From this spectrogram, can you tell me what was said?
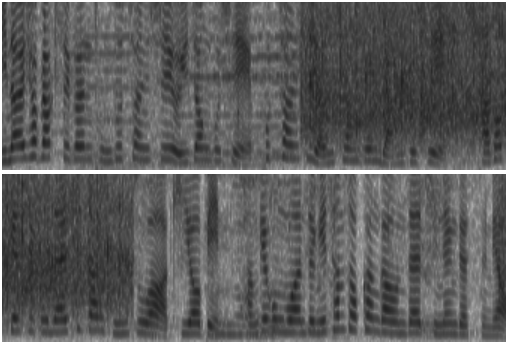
이날 협약식은 동두천시, 의정부시, 포천시, 연천군, 양주시 다섯 개 시군의 시장 군수와 기업인, 관계공무원 등이 참석한 가운데 진행됐으며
